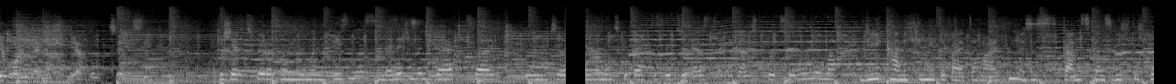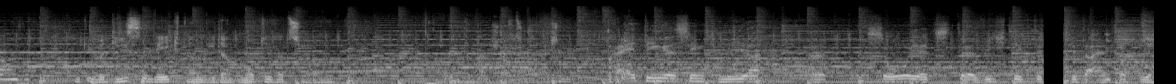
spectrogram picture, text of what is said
Wir wollen einen Schwerpunkt setzen. Geschäftsführer von Human Business, Management Werkzeug und äh, wir haben uns gedacht, dass wir zuerst eine ganz kurze Runde machen. Wie kann ich die Mitarbeiter halten? Es ist ganz, ganz wichtig für uns. Und über diesen Weg dann wieder Motivation in der Mannschaft zu erreichen. Drei Dinge sind mir äh, so jetzt äh, wichtig, dass ich da einfach hier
